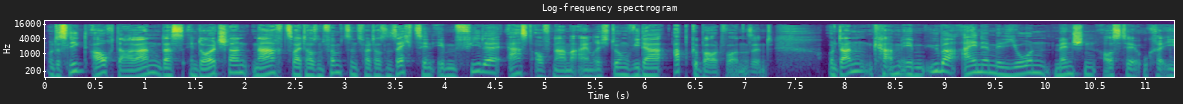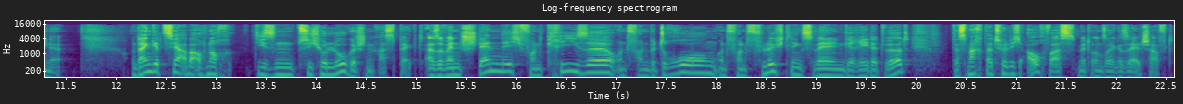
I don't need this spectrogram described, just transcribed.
Und es liegt auch daran, dass in Deutschland nach 2015, 2016 eben viele Erstaufnahmeeinrichtungen wieder abgebaut worden sind. Und dann kamen eben über eine Million Menschen aus der Ukraine. Und dann gibt's ja aber auch noch diesen psychologischen Aspekt. Also wenn ständig von Krise und von Bedrohung und von Flüchtlingswellen geredet wird, das macht natürlich auch was mit unserer Gesellschaft.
